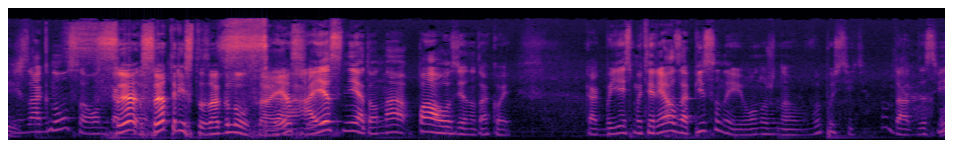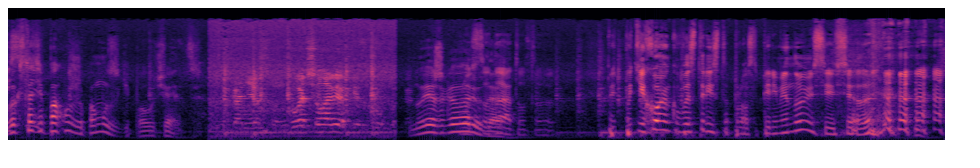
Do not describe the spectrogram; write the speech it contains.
не C300. загнулся, он С, как-то- С-300 загнулся, а S... а S нет, он на паузе на такой. Как бы есть материал записанный, его нужно выпустить. Ну да, до свести. Вы, кстати, похожи по музыке, получается. Конечно, два человека из группы. Ну, я же говорю, Просто, да. да, тут э, потихоньку в S300 просто переименуемся и все, да?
